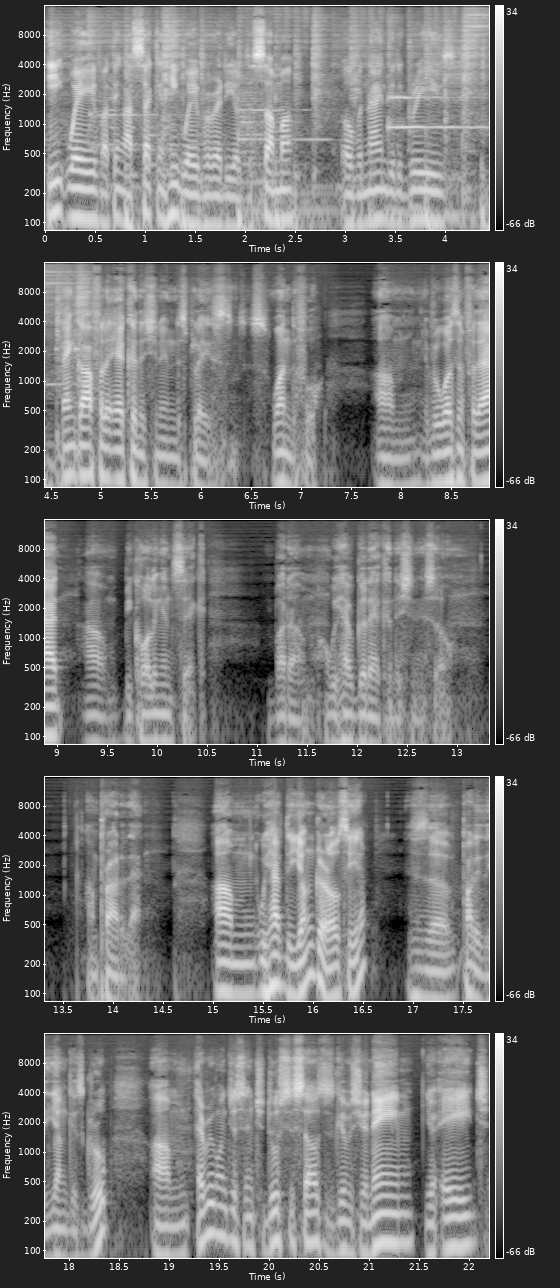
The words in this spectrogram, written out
Heat wave. I think our second heat wave already of the summer. Over 90 degrees. Thank God for the air conditioning in this place. It's wonderful. Um, if it wasn't for that, I'll be calling in sick. But um, we have good air conditioning, so I'm proud of that. Um, we have the young girls here. This is uh, probably the youngest group. Um, everyone just introduce yourselves. Just give us your name, your age,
